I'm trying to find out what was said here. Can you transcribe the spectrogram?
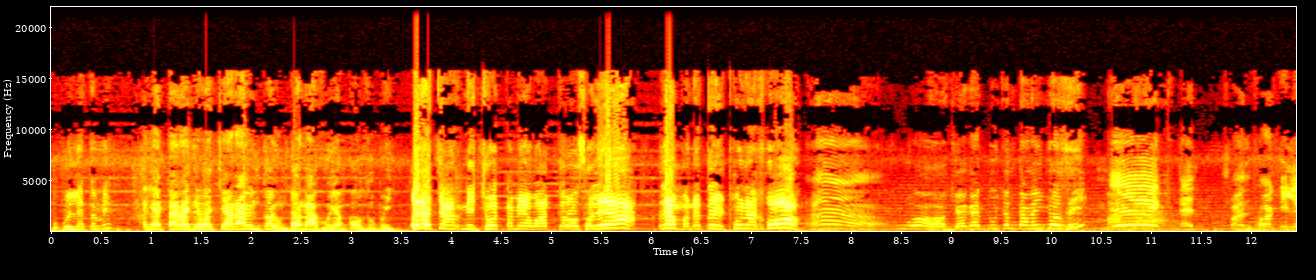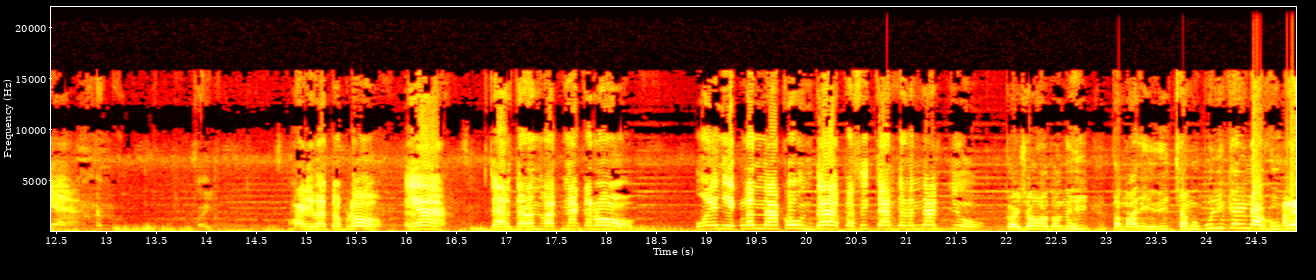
હું બોલ્યા તમે? અલ્યા તારા જેવા ચાર આવીને તોય ઊંધા નાખું એમ કહું છું ભાઈ. અરે ચારની જો તમે વાત કરો છો લે અલ્યા મને તો એઠો નાખો. હા. ઓહો ખેગાર તું ચમ તણાઈ ગયો છે? એક પાંચ કિલે મારી વાત સાંભળો. એ ચાર જણા વાત ના કરો. હું એને એકલા જ નાખો ઊંધા પછી ચાર જણા નાખજો. કશો વાંધો નહીં. તમારી એવી ઈચ્છા હું પૂરી કરી નાખું. અરે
